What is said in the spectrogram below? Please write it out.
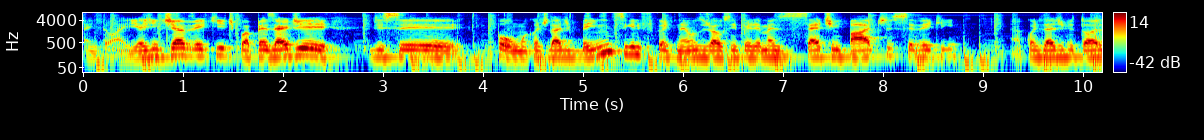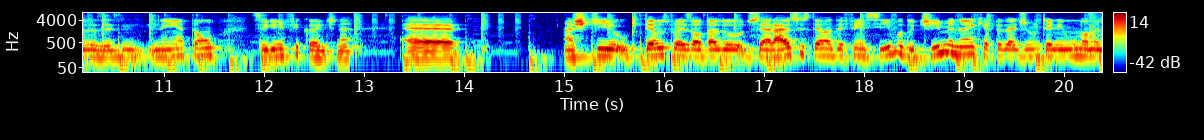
É, então, aí a gente já vê que, tipo, apesar de, de ser, pô, uma quantidade bem significante, né? 11 jogos sem perder, mas 7 empates, você vê que a quantidade de vitórias às vezes nem é tão significante, né? É, Acho que o que temos para exaltar do, do, Ceará é o sistema defensivo do time, né? Que apesar de não ter nenhum nome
